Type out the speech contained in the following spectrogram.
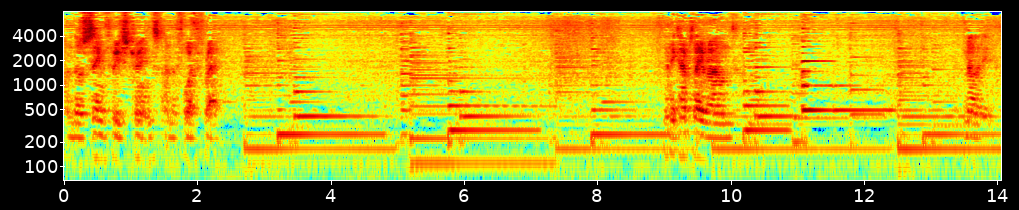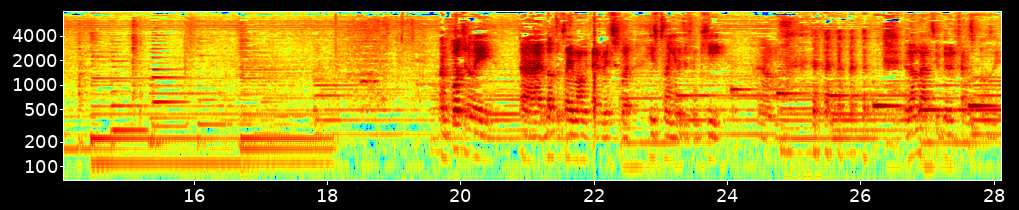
on those same three strings on the fourth fret. Then you kind of play around melody. Unfortunately, uh, I'd love to play along with that, Rich, but he's playing in a different key. Um, and I'm not too good at transposing.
